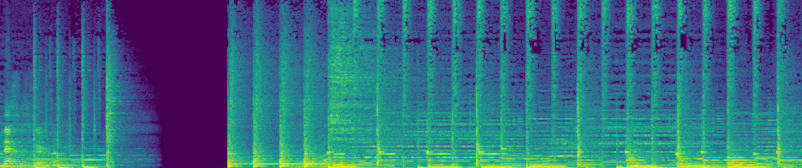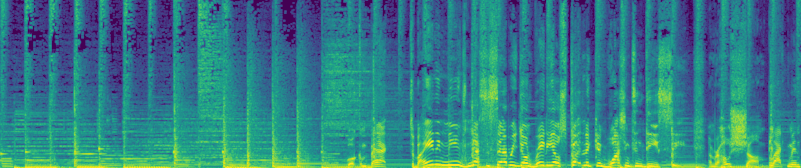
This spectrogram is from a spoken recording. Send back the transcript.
necessary. Back to By Any Means Necessary on Radio Sputnik in Washington, D.C. I'm your host, Sean Blackmon,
